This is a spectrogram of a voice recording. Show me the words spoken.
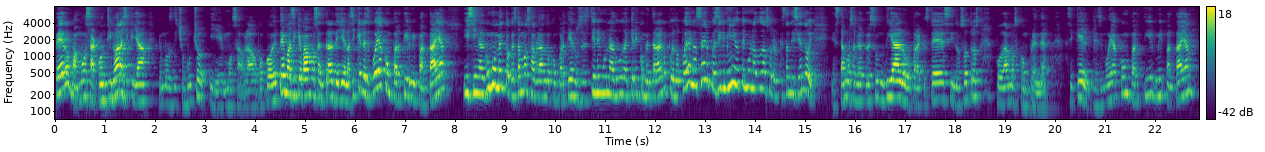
Pero vamos a continuar, así que ya hemos dicho mucho y hemos hablado poco del tema, así que vamos a entrar de lleno. Así que les voy a compartir mi pantalla y si en algún momento que estamos hablando, compartiendo, ustedes tienen una duda, quieren comentar algo, pues lo pueden hacer. Pues decir, mire, yo tengo una duda sobre lo que están diciendo y estamos abiertos. Es un diálogo para que ustedes y nosotros podamos comprender. Así que les voy a compartir mi pantalla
